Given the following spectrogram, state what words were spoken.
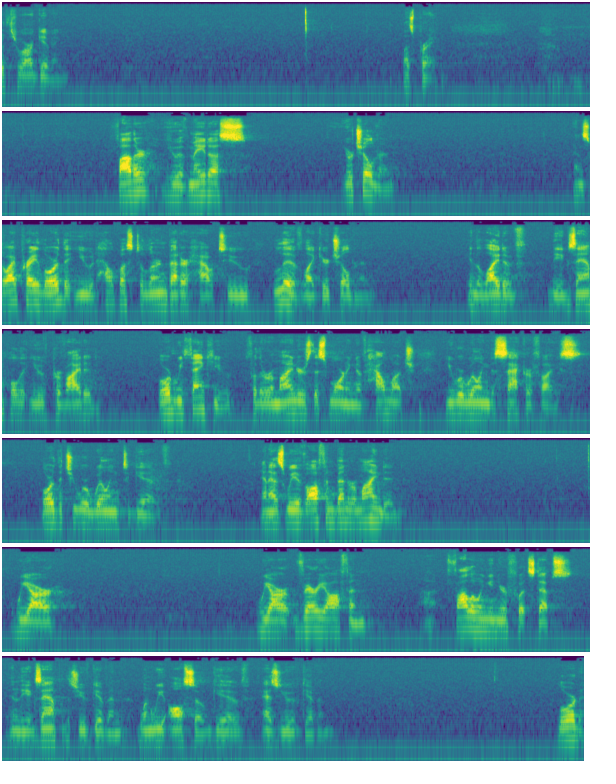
Through our giving. Let's pray. Father, you have made us your children. And so I pray, Lord, that you would help us to learn better how to live like your children in the light of the example that you have provided. Lord, we thank you for the reminders this morning of how much you were willing to sacrifice. Lord, that you were willing to give. And as we have often been reminded, we are, we are very often uh, following in your footsteps in the example that you've given when we also give as you have given. Lord,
